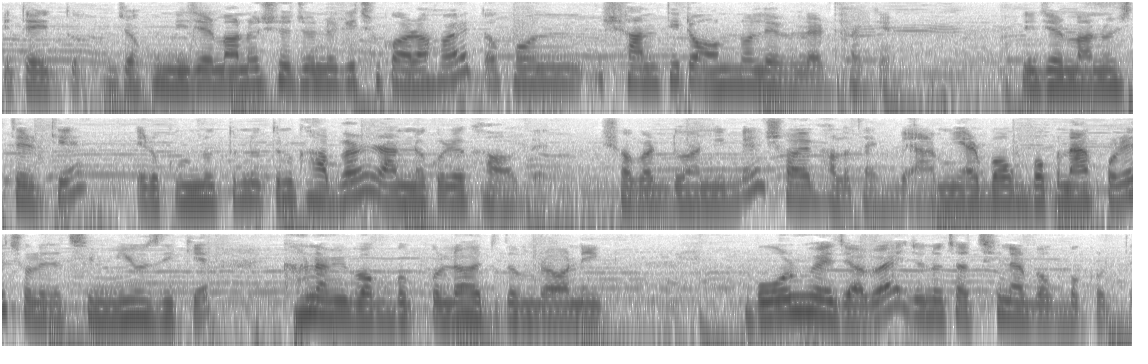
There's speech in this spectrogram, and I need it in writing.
এটাই তো। যখন নিজের মানুষের জন্য কিছু করা হয়, তখন শান্তিটা অন্য লেভেলের থাকে। নিজের মানুষদেরকে এরকম নতুন নতুন খাবার রান্না করে খাওয়াবে। সবার দোয়া নিবে, সবাই ভালো থাকবে। আমি আর বক বক না করে চলে যাচ্ছি মিউজিকে কারণ আমি বক বক করলে হয়তো তোমরা অনেক বোর হয়ে যাবে, এই জন্য চাচ্ছি না বক বক করতে।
